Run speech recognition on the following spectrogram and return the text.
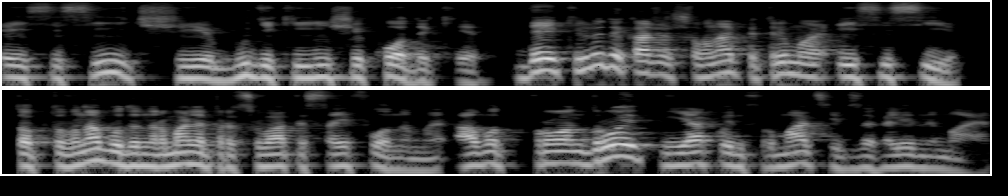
ACC чи будь-які інші кодеки. Деякі люди кажуть, що вона підтримує ACC, тобто вона буде нормально працювати з айфонами. А от про Android ніякої інформації взагалі немає.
